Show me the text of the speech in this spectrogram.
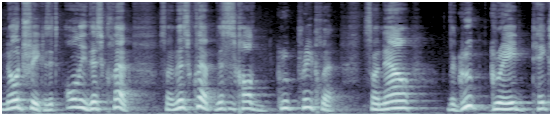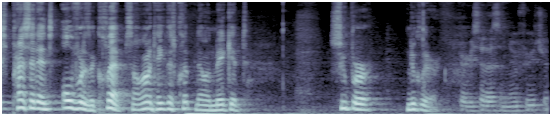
node tree because it's only this clip. So in this clip, this is called group pre-clip. So now the group grade takes precedence over the clip. So I'm going to take this clip now and make it super nuclear. Okay, you said that's a new feature?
